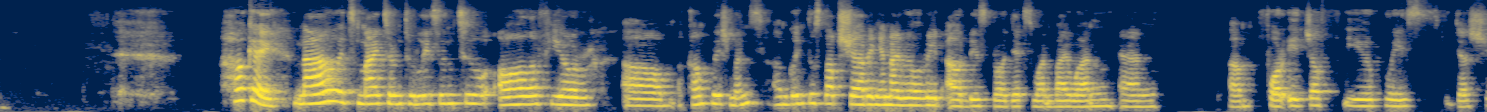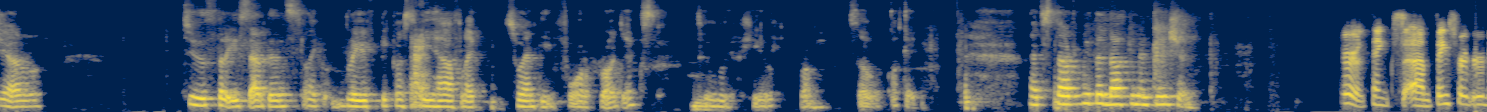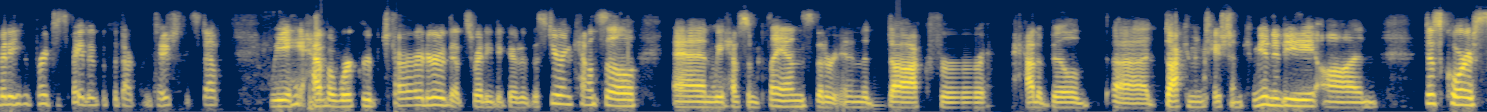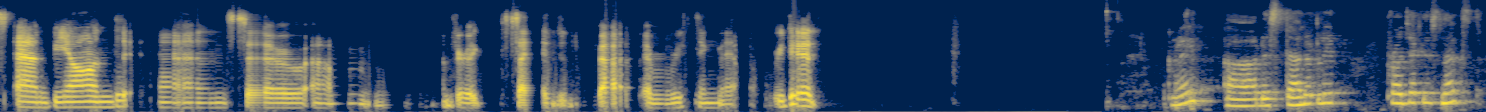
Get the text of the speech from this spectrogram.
Okay, now it's my turn to listen to all of your um, accomplishments. I'm going to stop sharing and I will read out these projects one by one. And um, for each of you, please just share two, three sentences, like brief, because we have like 24 projects to hear from. So, okay. Let's start with the documentation. Sure, thanks. Um, thanks for everybody who participated with the documentation stuff. We have a work group charter that's ready to go to the steering council, and we have some plans that are in the doc for how to build a documentation community on discourse and beyond. And so um, I'm very excited about everything that we did. Great. Uh, the standard lib project is next.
